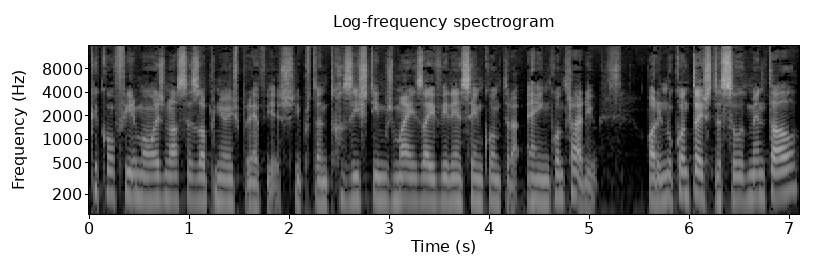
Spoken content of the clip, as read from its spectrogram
que confirmam as nossas opiniões prévias e, portanto, resistimos mais à evidência em, contra em contrário. Ora, no contexto da saúde mental,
